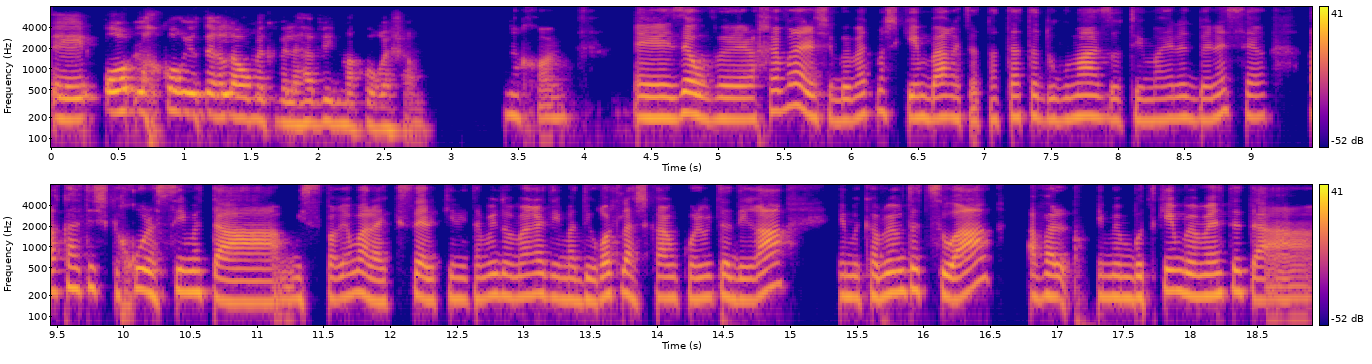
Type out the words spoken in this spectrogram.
אה, או לחקור יותר לעומק ולהבין מה קורה שם. נכון. Uh, זהו, ולחבר'ה האלה שבאמת משקיעים בארץ, את נתת את הדוגמה הזאת עם הילד בן עשר, רק אל תשכחו לשים את המספרים על האקסל, כי אני תמיד אומרת, אם הדירות להשקעה הם קונים את הדירה, הם מקבלים את התשואה, אבל אם הם בודקים באמת את ה...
